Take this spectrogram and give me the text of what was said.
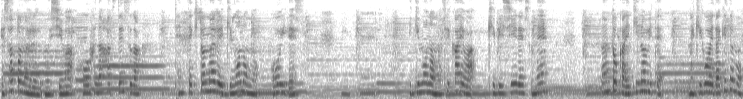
餌となる虫は豊富なはずですが天敵となる生き物も多いです。生き物の世界は厳しいですね。なんとか生き延びて鳴き声だけでも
